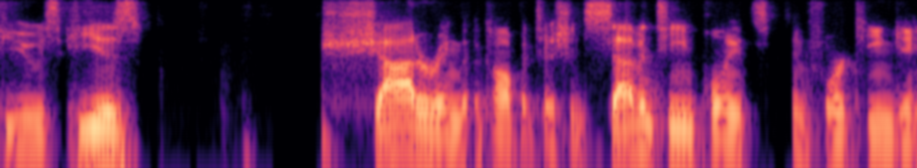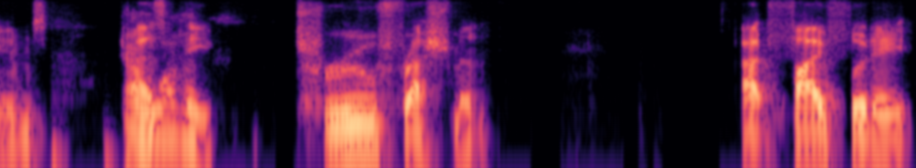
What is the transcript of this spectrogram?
Hughes. He is shattering the competition. 17 points in 14 games I as love a it. True freshman at five foot eight.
